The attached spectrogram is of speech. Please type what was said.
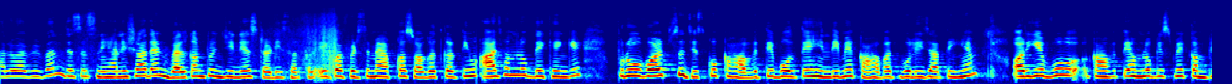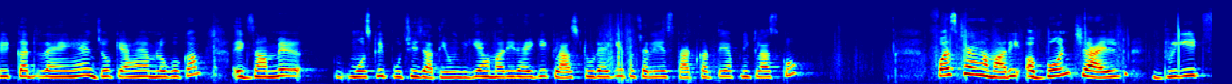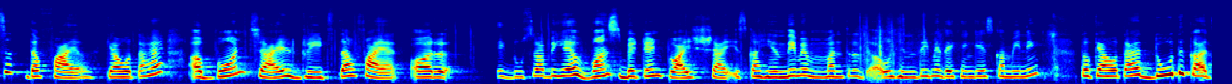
Hello everyone this is Neha Nishad and welcome to engineer study circle एक बार फिर से मैं आपका स्वागत करती हूँ। आज हम लोग देखेंगे प्रोवर्ब्स जिसको कहावतें बोलते हैं। हिंदी में कहावत बोली जाती हैं और ये वो कहावतें हम लोग इसमें कंप्लीट कर रहे हैं, जो क्या है हम लोगों का एग्ज़ाम में मोस्टली पूछी जाती होंगी। ये हमारी रहेगी क्लास टू रहेगी तो चलिए स्टार्ट करते हैं अपनी क्लास को। फ़र्स्ट है हमारी a born child dreads the fire क्या होता है? A born child dreads the fire और एक दूसरा भी है वंस बिटेन ट्वाइस शाई इसका हिंदी में मंत्र हिंदी में देखेंगे इसका मीनिंग तो क्या होता है? दूध का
